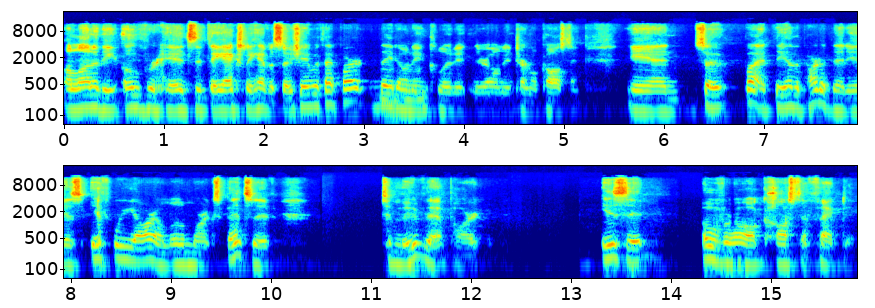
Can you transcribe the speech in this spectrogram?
a lot of the overheads that they actually have associated with that part. They don't mm-hmm. include it in their own internal costing. And so, but the other part of that is if we are a little more expensive to move that part, is it overall cost effective?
